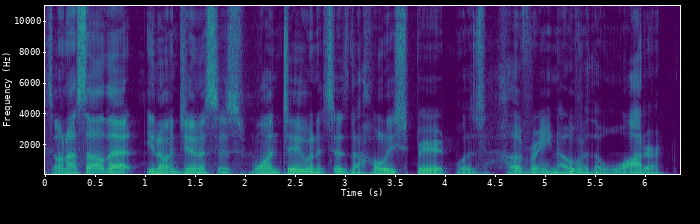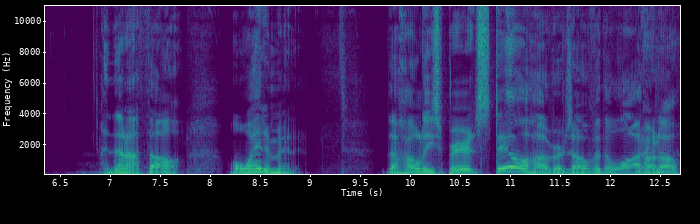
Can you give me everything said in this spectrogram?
So when I saw that, you know, in Genesis 1 2, when it says the Holy Spirit was hovering over the water, and then I thought, well, wait a minute. The Holy Spirit still hovers over the water. No, no.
